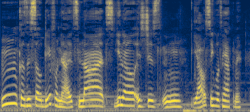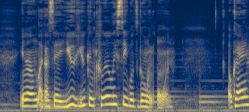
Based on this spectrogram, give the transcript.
Mm, because mm, it's so different now. It's not, you know, it's just mm, y'all see what's happening. You know, like I said, you you can clearly see what's going on. Okay.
